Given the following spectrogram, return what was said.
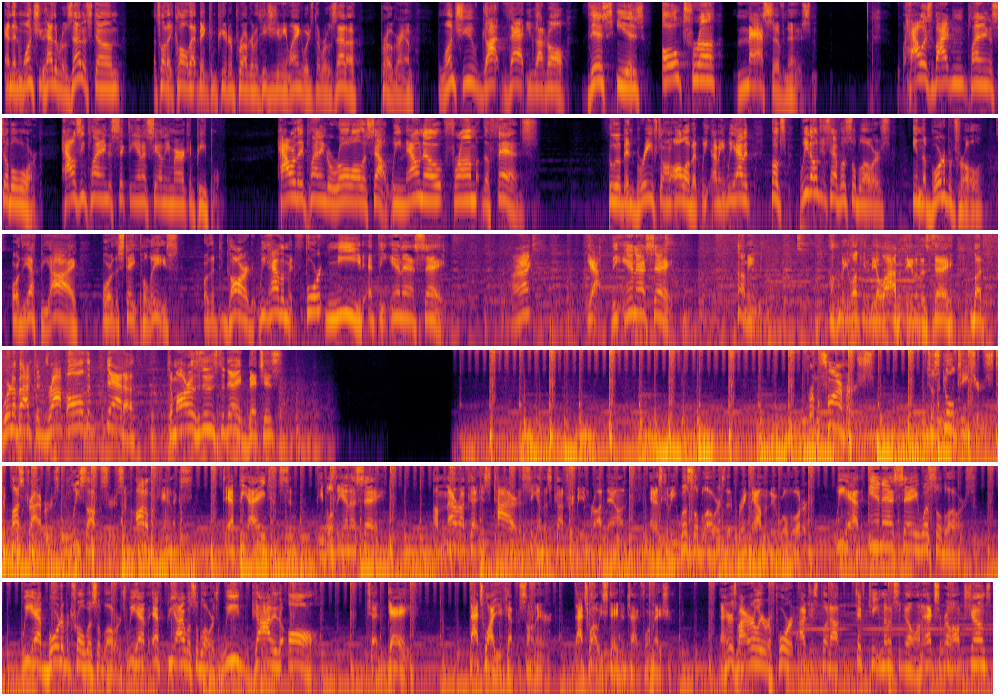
And then once you had the Rosetta Stone, that's why they call that big computer program that teaches you any language the Rosetta program. Once you've got that, you got it all. This is ultra massive news. How is Biden planning a civil war? How's he planning to sick the NSA on the American people? How are they planning to roll all this out? We now know from the feds who have been briefed on all of it. We, I mean, we have it, folks. We don't just have whistleblowers in the Border Patrol or the FBI or the state police or the Guard. We have them at Fort Meade at the NSA. All right? Yeah, the NSA. I mean, I'll be lucky to be alive at the end of this day. But we're about to drop all the data. Tomorrow's news today, bitches. From farmers to school teachers to bus drivers, police officers, and auto mechanics to FBI agents and people at the NSA America is tired of seeing this country being brought down, and it's going to be whistleblowers that bring down the New World Order. We have NSA whistleblowers. We have Border Patrol whistleblowers. We have FBI whistleblowers. We've got it all today. That's why you kept us on air. That's why we stayed in attack formation. Now, here's my earlier report I just put out 15 minutes ago on X at Real Jones.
